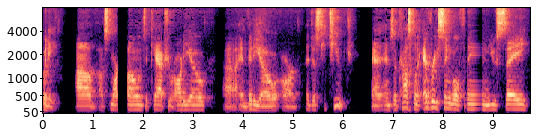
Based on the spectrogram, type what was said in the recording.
Equity of, of smartphones that capture audio uh, and video are just it's huge. And, and, so consequently, every single thing you say,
